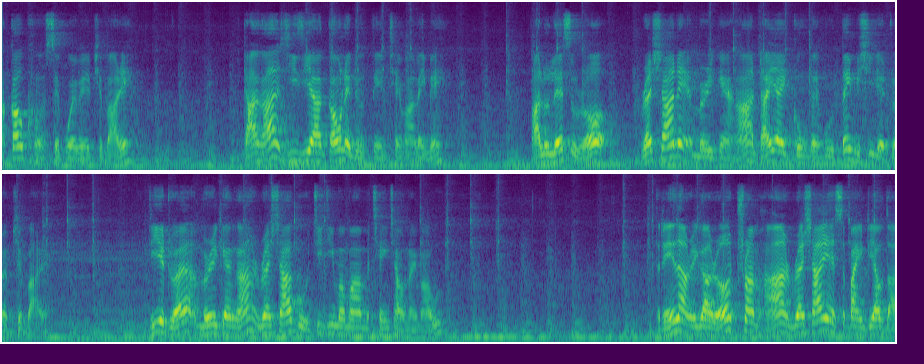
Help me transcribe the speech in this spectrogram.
အကောက်ခွန်စစ်ပွဲပဲဖြစ်ပါတယ်။ဒါကရည်စရာကောင်းတယ်လို့သင်ထင်ပါလိမ့်မယ်။ဘာလို့လဲဆိုတော့ ရုရှားနဲ့အမေရိကန်ဟာဓာတ်ရိုက်ကုန်သွယ်မှုတိတ်မရှိတဲ့အတွက်ဖြစ်ပါတယ်။ဒီအတွက်အမေရိကန်ကရုရှားကိုကြီးကြီးမားမားမချိန်ချောင်နိုင်ပါဘူး။သတင်းစာတွေကတော့ Trump ဟာရုရှားရဲ့စပိုင်တယောက်သာ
